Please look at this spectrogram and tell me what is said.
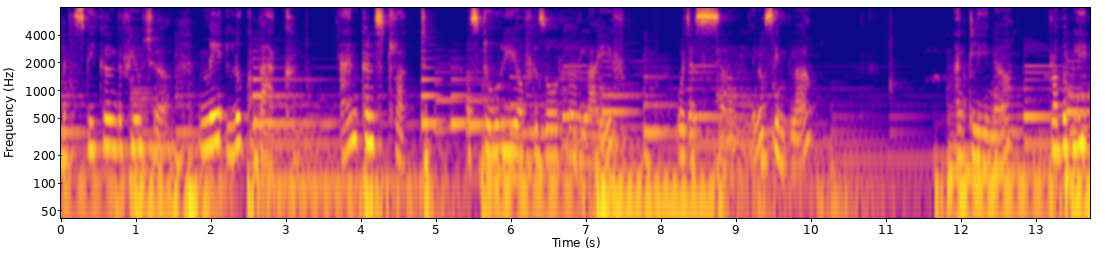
that the speaker in the future may look back and construct a story of his or her life which is um, you know simpler and cleaner. Probably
